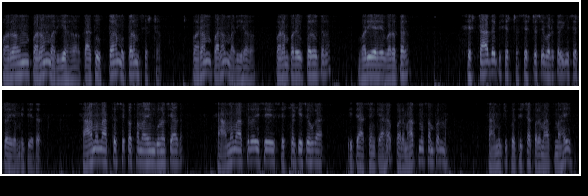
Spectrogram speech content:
परम परम वर्य का तो उत्तरम उत्तरम श्रेष्ठ। परम परम वर्य परम पर उत्तर उत्तर, वर्य है वरतर। श्रेष्ठाद श्रेष्ठ श्रेष्ठ से बढ़कर भी श्रेष्ठ है साम मात्र से कथम अयम गुण से आदा साम मात्र इसे श्रेष्ठ कैसे होगा? इत आशंका है, परमात्मा संपन्न। साम की प्रतिष्ठा परमात्मा है।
